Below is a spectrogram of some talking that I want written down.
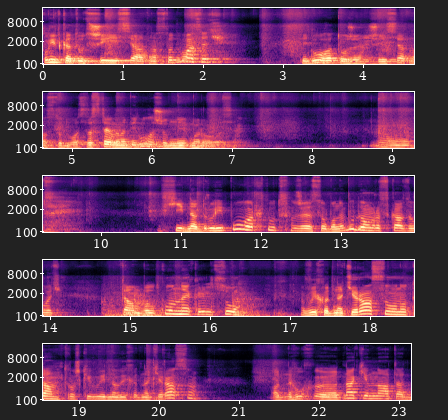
Плитка тут 60 на 120. Підлога теж 60 на 120. Застелена підлога, щоб не моралася. От. Вхід на другий поверх тут вже особо не буду вам розказувати. Там балконне крильцо. Виход на терасу, воно там трошки видно виход на терасу. Одна, кімната,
